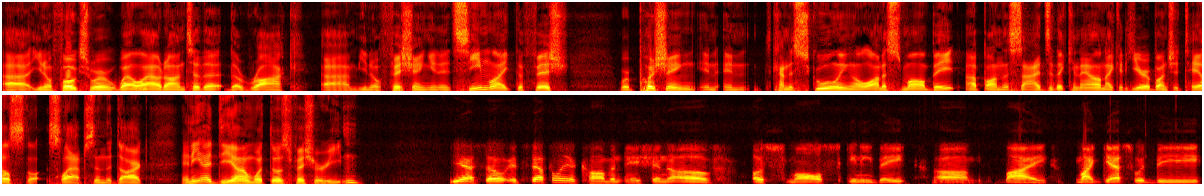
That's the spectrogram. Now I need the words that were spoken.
Uh, you know, folks were well out onto the the rock, um, you know, fishing, and it seemed like the fish were pushing and, and kind of schooling a lot of small bait up on the sides of the canal, and I could hear a bunch of tail sl- slaps in the dark. Any idea on what those fish are eating? Yeah, so it's definitely a combination of a small, skinny bait. Um, my my guess would be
